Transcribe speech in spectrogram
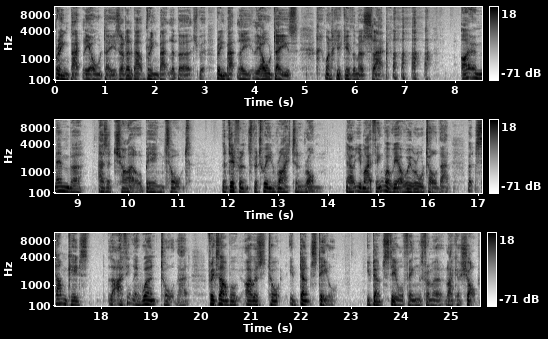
bring back the old days. I don't know about bring back the birch, but bring back the, the old days when I could give them a slap. I remember as a child being taught the difference between right and wrong. Now, you might think, well, yeah, we were all told that. But some kids, I think they weren't taught that. For example, I was taught you don't steal. You don't steal things from a like a shop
